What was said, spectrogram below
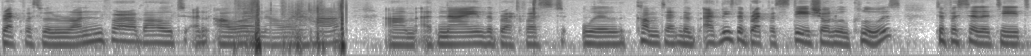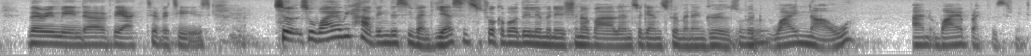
Breakfast will run for about an hour, an hour and a half. Um, at 9, the breakfast will come to, the, at least the breakfast station will close to facilitate the remainder of the activities. So, so why are we having this event? Yes, it's to talk about the elimination of violence against women and girls, but Mhm. why now? And why a breakfast meeting?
